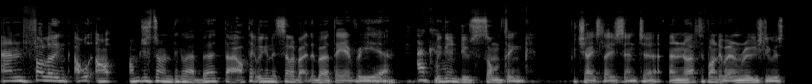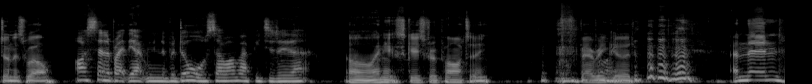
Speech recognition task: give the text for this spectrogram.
And following, oh, oh, I'm just trying to think about birthday. I think we're going to celebrate the birthday every year. Okay. We're going to do something for Chase Leisure Centre. And we'll have to find out when Rugeley was done as well. I celebrate the opening of a door, so I'm happy to do that. Oh, any excuse for a party. Very good. and then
